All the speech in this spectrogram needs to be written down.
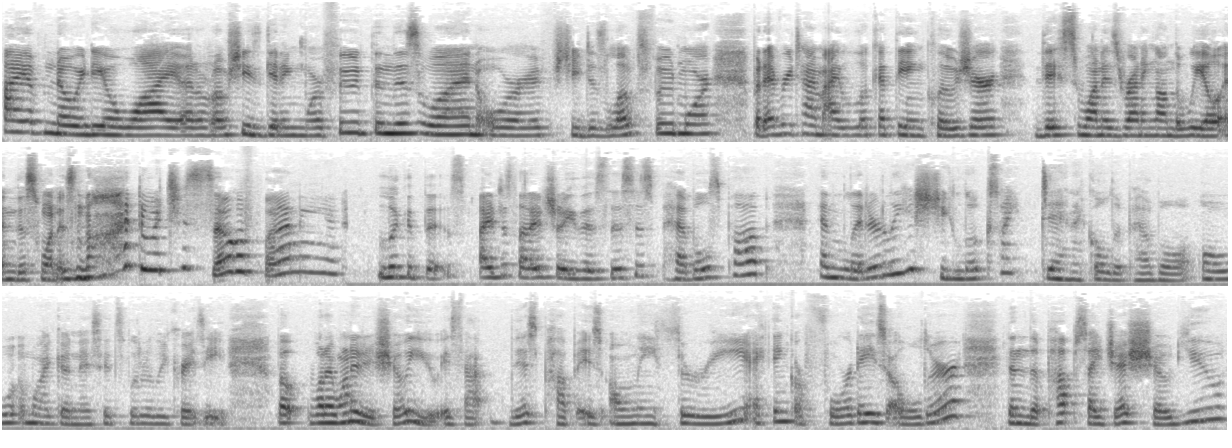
I have no idea why. I don't know if she's getting more food than this one or if she just loves food more. But every time I look at the enclosure, this one is running on the wheel and this one is not, which is so funny. Look at this. I just thought I'd show you this. This is Pebble's pup and literally she looks identical to Pebble. Oh my goodness, it's literally crazy. But what I wanted to show you is that this pup is only three, I think, or four days older than the pups I just showed you.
